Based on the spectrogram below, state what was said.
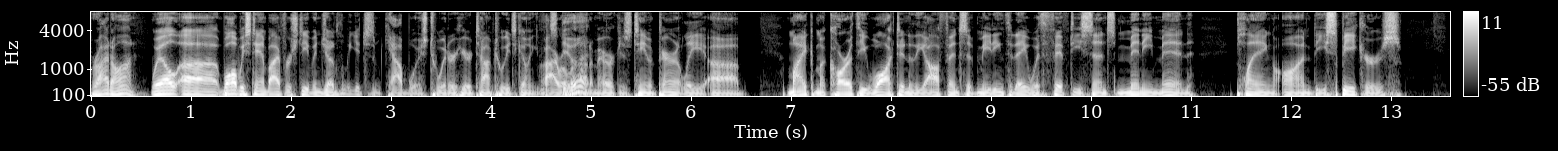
Yeah. Right on. Well, uh, while we stand by for Stephen Jones, let me get you some Cowboys Twitter here. Top tweets going Let's viral about. America's team. Apparently, uh, Mike McCarthy walked into the offensive meeting today with 50 Cent's many men playing on the speakers.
